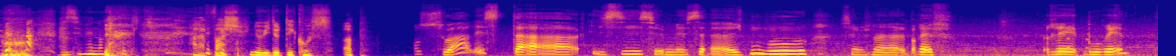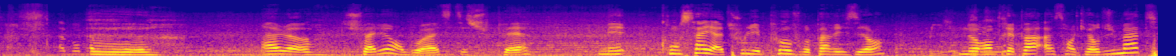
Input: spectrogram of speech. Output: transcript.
Ah, c'est maintenant. faut cliquer. Ah la vache, une vidéo de Técos. Hop. Bonsoir les stars, ici c'est le message boubou, bref, ré bourré. Ah bon, Euh, alors, je suis allée en boîte, c'était super, mais conseil à tous les pauvres parisiens, ne rentrez pas à 5 heures du mat,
